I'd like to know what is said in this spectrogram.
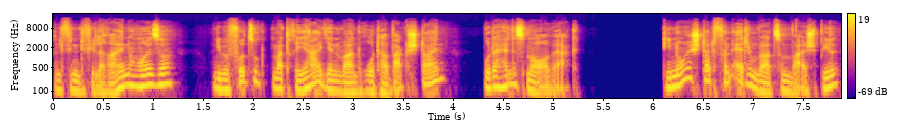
Man findet viele Reihenhäuser und die bevorzugten Materialien waren roter Backstein oder helles Mauerwerk. Die neue Stadt von Edinburgh zum Beispiel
